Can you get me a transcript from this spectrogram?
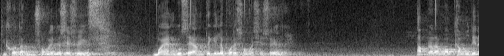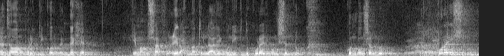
কি কথা সময় তো শেষ হয়ে গেছে। বয়ান গুছে আনতে গেলে পরে সময় শেষ হয়ে যায়। আপনারা মক্কা, মদিনা যাওয়ার পরে কি করবেন? দেখেন, ইমাম শাফি রহমতুল্লাহ আলী উনি কিন্তু কুরাইশ বংশের লোক। কোন বংশের লোক? কুরাইশ লোক।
